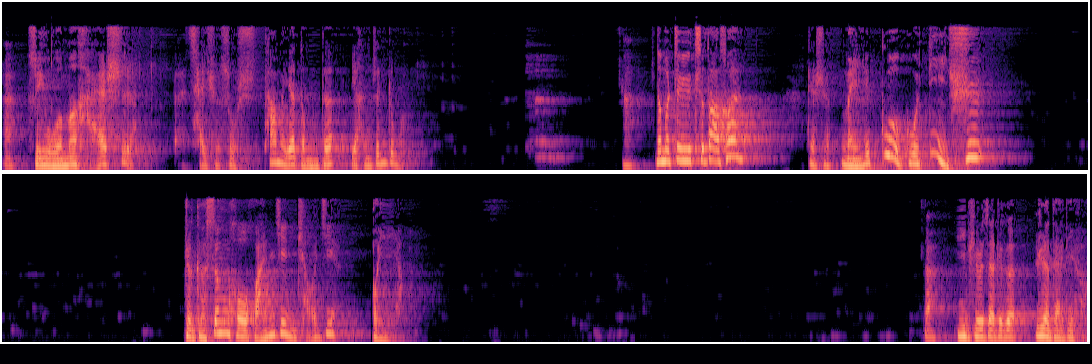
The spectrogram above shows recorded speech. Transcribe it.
啊！所以我们还是采取素食。他们也懂得，也很尊重我，啊！那么至于吃大蒜，这是每个个地区。这个生活环境条件不一样啊！你比如在这个热带地方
